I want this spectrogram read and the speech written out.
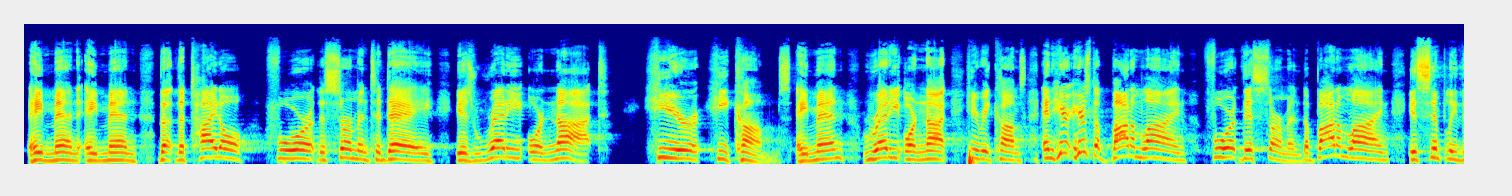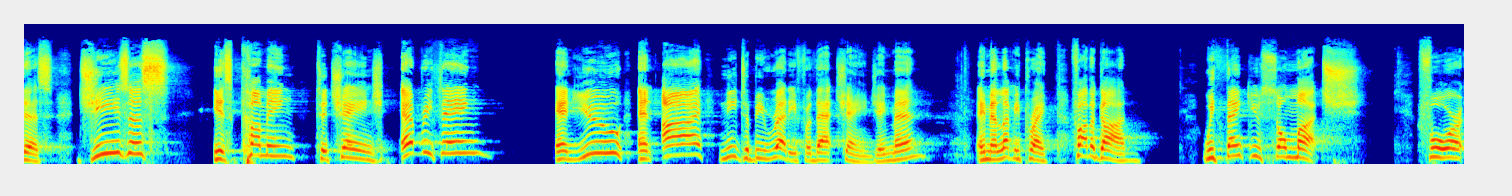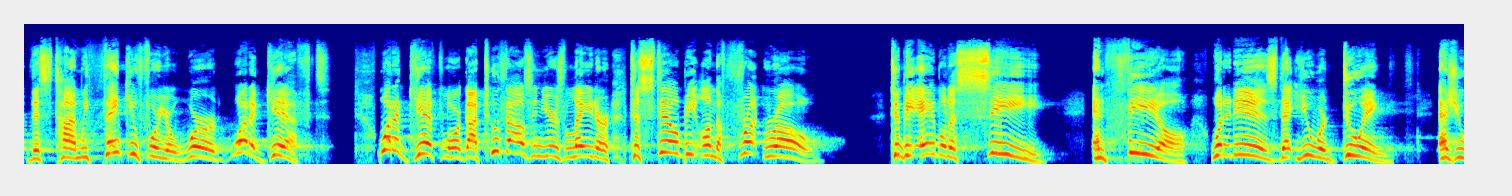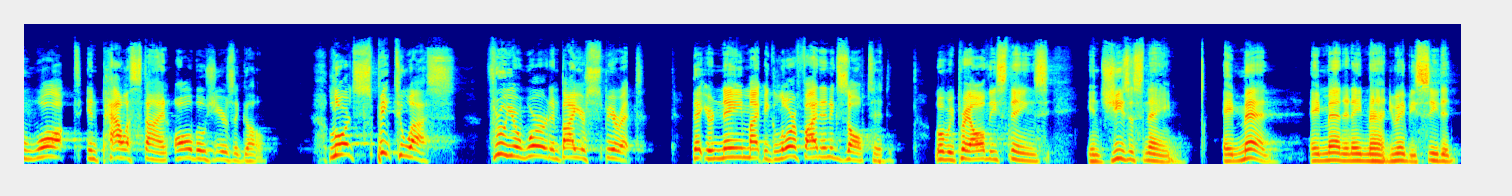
Amen. Amen. The, the title for the sermon today is Ready or Not, Here He Comes. Amen. Ready or not, here He comes. And here, here's the bottom line for this sermon. The bottom line is simply this. Jesus is coming to change everything and you and I need to be ready for that change. Amen. Amen. Let me pray. Father God, we thank you so much for this time. We thank you for your word. What a gift. What a gift, Lord God, 2,000 years later to still be on the front row, to be able to see and feel what it is that you were doing as you walked in Palestine all those years ago. Lord, speak to us through your word and by your spirit that your name might be glorified and exalted. Lord, we pray all these things in Jesus' name. Amen. Amen and amen. You may be seated.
